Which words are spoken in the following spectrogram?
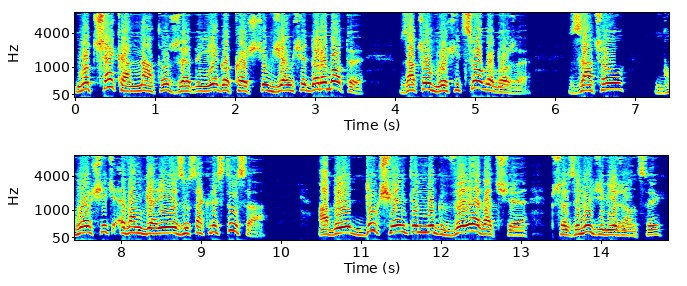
No czeka na to, żeby Jego Kościół wziął się do roboty. Zaczął głosić Słowo Boże. Zaczął głosić Ewangelię Jezusa Chrystusa. Aby Duch Święty mógł wylewać się przez ludzi wierzących,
